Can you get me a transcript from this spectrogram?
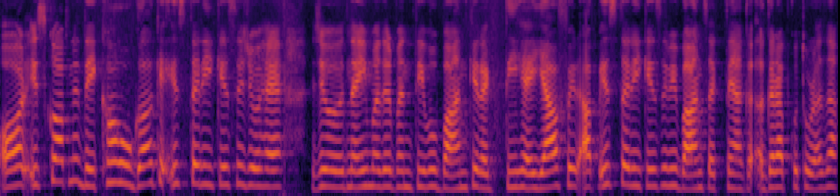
और इसको आपने देखा होगा कि इस तरीके से जो है, जो नई मदर बनती है, वो बाँध के रखती है या फिर आप इस तरीके से भी बाँध सकते हैं। अगर आपको थोड़ा सा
